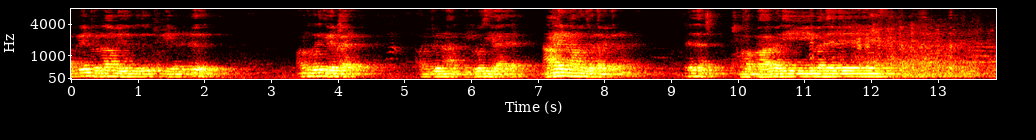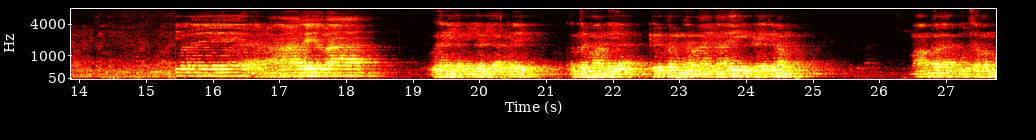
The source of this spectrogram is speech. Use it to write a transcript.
இப்படியும் சொல்லாமல் இருக்குது அப்படின்ட்டு அவனுக்கு போய் கேட்பார். அவன் சொன்னான் நீ யோசிக்காத. நாளைக்கு நான் சொல்ல வைக்கிறேன். நம்ம பார்வதி வரே உடனே மெய்யடியார்களே பெருமானுடைய திருப்பெரும் கருணாயினாலே இன்றைய தினம் மாம்பழ உற்சவம்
